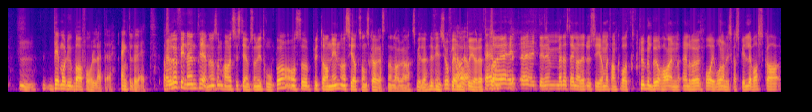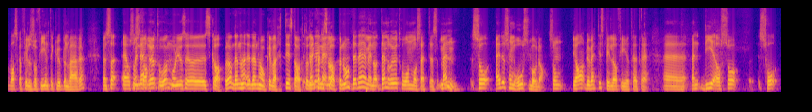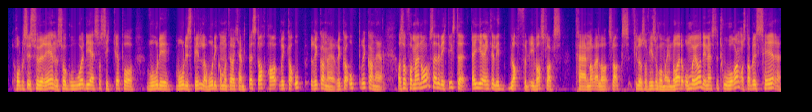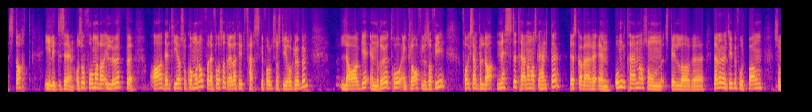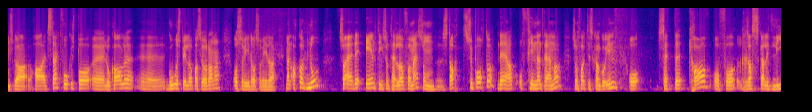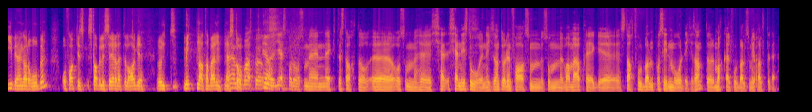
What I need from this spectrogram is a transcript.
Det må du bare forholde deg til. Enkelt og greit. Altså, Eller finne en trener som har et system som de tror på, og så putte han inn og si at sånn skal resten av laget spille. Det finnes jo flere Ja, ja. måter å gjøre Det dette på. Så jeg er helt, jeg er helt enig med det, Steinar, det du sier med tanke på at klubben bør ha en, en rød tråd i hvordan de skal spille. Hva skal, hva skal filosofien til klubben være? Men så er også Men den røde tråden må de jo eh, skrape. da. Den, den har jo ikke vært i start, og Det den det kan de skrape nå. Det er det jeg mener. Den røde tråden må settes. Men Mm. så er det som Rosenborg, da. Som, ja, du vet de spiller 4-3-3. Eh, men de er også så å si, suverene, så gode. De er så sikre på hvor de, hvor de spiller, hvor de kommer til å kjempe. Start har rykka opp, rykka ned, rykka opp, rykka ned. Altså For meg nå så er det viktigste Jeg gir egentlig litt blaffen i hva slags trener eller slags filosofi som kommer inn. Nå er det om å gjøre de neste to årene å stabilisere Start i Eliteserien. Og så får man da i løpet av den tida som kommer nå, for det er fortsatt relativt ferske folk som styrer klubben, lage en rød tråd, en klar filosofi. Eksempel da, Neste trener man skal hente, det skal være en ung trener som spiller eh, den og den type fotballen, som skal ha et sterkt fokus på eh, lokale, eh, gode spillere fra Sørlandet osv. osv. Men akkurat nå så er det én ting som teller for meg som Start-supporter. Det er å finne en trener som faktisk kan gå inn og sette krav og få raska litt liv i den garderoben. Og faktisk stabilisere dette laget rundt midten av tabellen neste år. jeg må bare spørre Jesper, da, som er en ekte starter, eh, og som eh, kjenner historien. ikke sant? Du hadde en far som, som var med å prege startfotballen på sin måte. ikke sant? Makrellfotballen, som vi kalte det.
